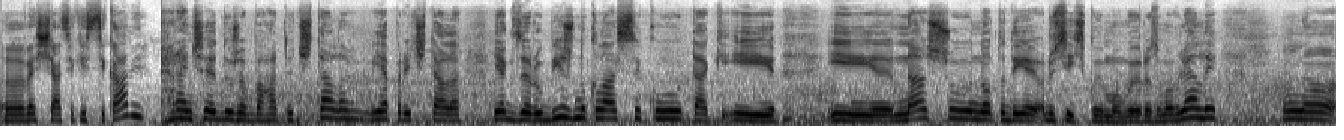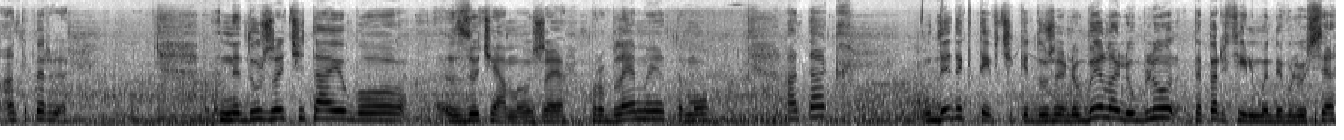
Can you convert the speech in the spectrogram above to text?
е, весь час якісь цікаві. Раніше я дуже багато читала. Я перечитала як зарубіжну класику, так і, і нашу. Ну, тоді російською мовою розмовляли. Ну, а тепер не дуже читаю, бо з очами вже проблеми. Тому а так, детективчики дуже любила, люблю. Тепер фільми дивлюся.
